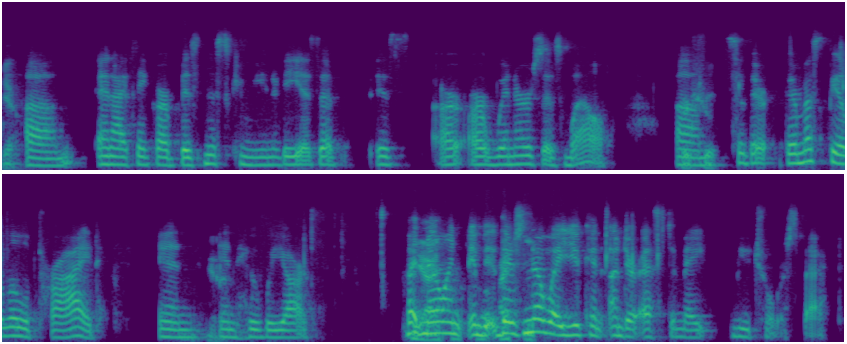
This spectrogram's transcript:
yeah. Um, and I think our business community is a is our, our winners as well. Um, sure. So there there must be a little pride in yeah. in who we are. But yeah, no one, there's no way you can underestimate mutual respect.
